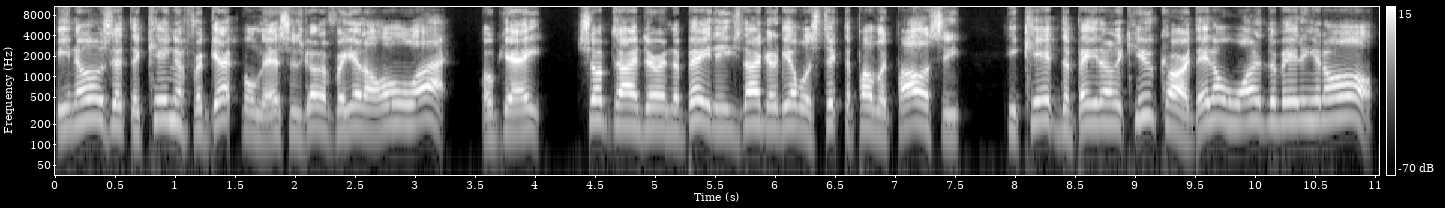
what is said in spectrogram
He knows that the king of forgetfulness is going to forget a whole lot, okay? Sometime during the debate, he's not going to be able to stick to public policy. He can't debate on a cue card. They don't want debating at all.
